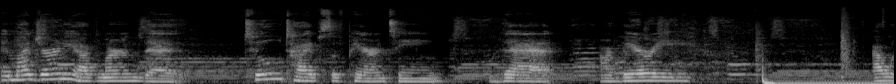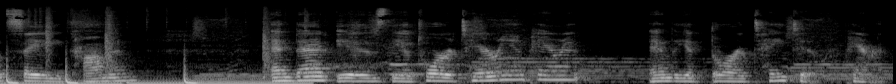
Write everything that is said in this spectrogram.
In my journey, I've learned that two types of parenting that are very, I would say, common, and that is the authoritarian parent and the authoritative parent.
